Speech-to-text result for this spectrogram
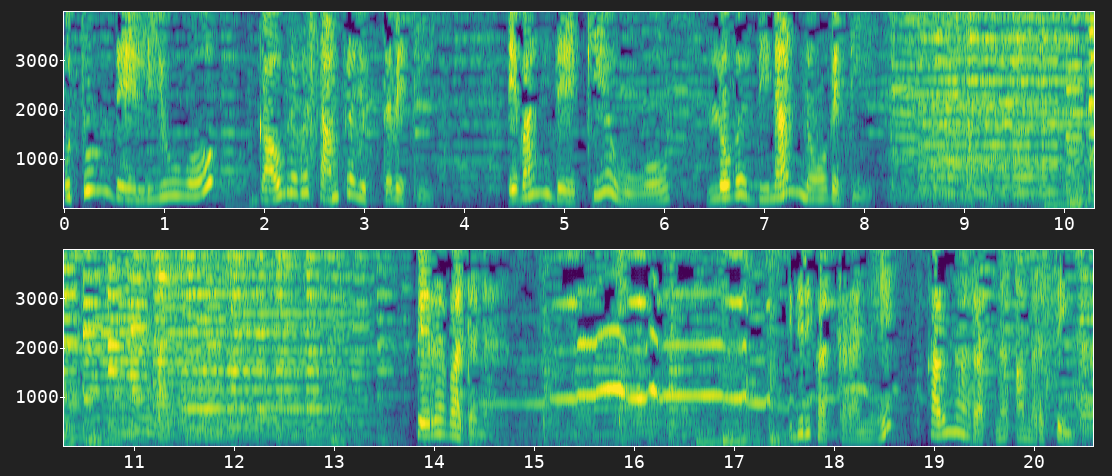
උතුම් දේ ලියවෝ ගෞරව සම්ප්‍රයුක්ත වෙති. එවන් දේ කියවෝ ලොව දිනන්නෝ වෙති. පෙරවදන ඉදිරිපත් කරන්නේ කරුණාරත්න අමරසිංහ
